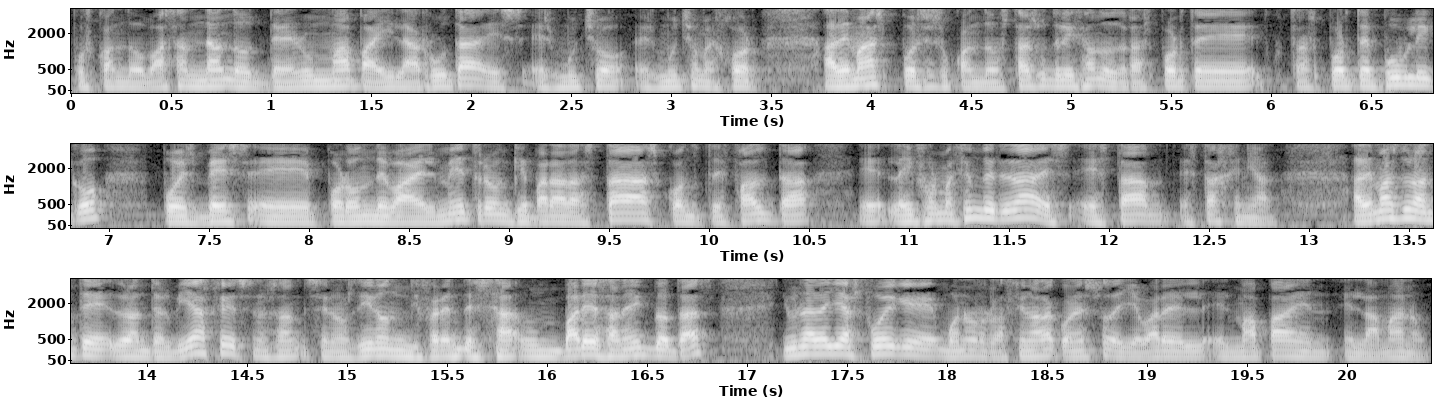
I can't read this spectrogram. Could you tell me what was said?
pues cuando vas andando, tener un mapa y la ruta es, es mucho, es mucho mejor. Además, pues eso, cuando estás utilizando transporte, transporte público, pues ves... Eh, por dónde va el metro, en qué parada estás, cuánto te falta. Eh, la información que te da es, está, está genial. Además, durante, durante el viaje se nos, dieron diferentes, varias anécdotas y una de ellas fue que, bueno, relacionada con eso de llevar el, mapa en, la mano.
